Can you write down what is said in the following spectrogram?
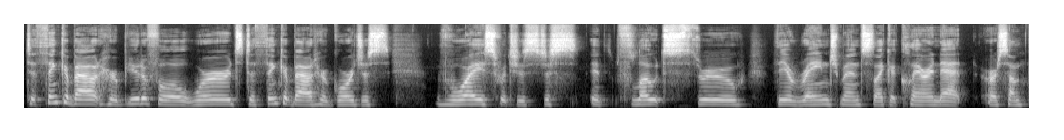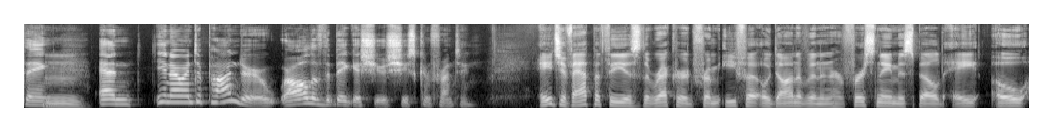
to think about her beautiful words, to think about her gorgeous voice, which is just it floats through the arrangements like a clarinet or something. Mm. And, you know, and to ponder all of the big issues she's confronting. Age of Apathy is the record from Aoife O'Donovan, and her first name is spelled A O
